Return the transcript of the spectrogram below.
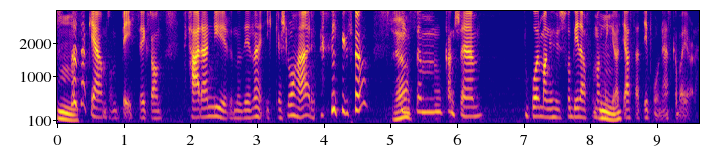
Mm. Så snakker jeg om sånn basic sånn Her er nyrene dine, ikke slå her. liksom. Ja. Ting som kanskje går mange hus forbi, da, for man Mm. tenker at jeg har sett det i porno, jeg skal bare gjøre det.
